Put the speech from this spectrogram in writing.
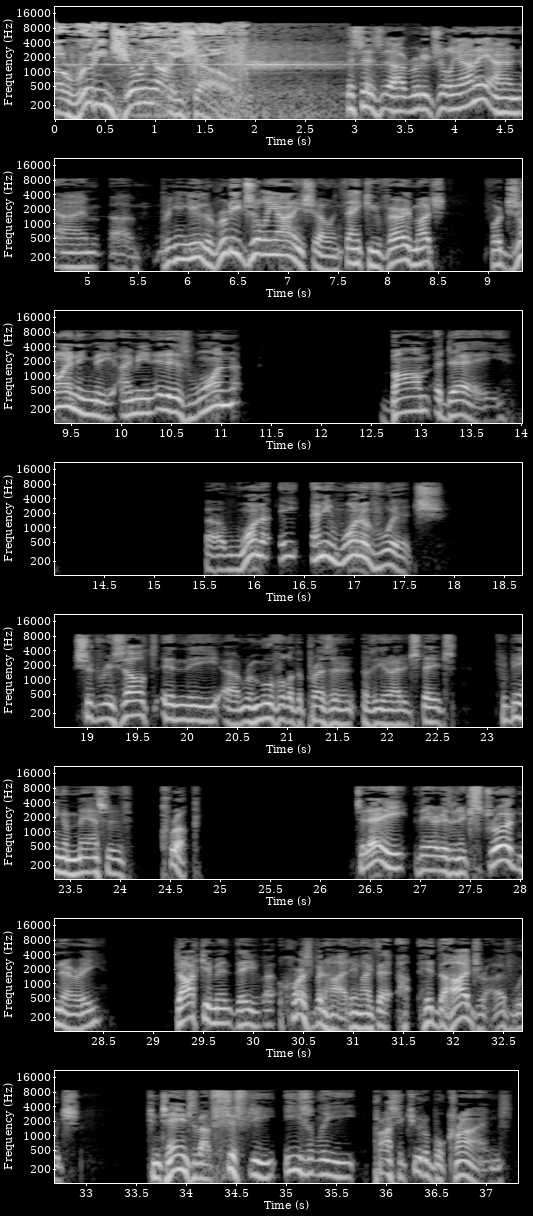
The Rudy Giuliani Show. This is uh, Rudy Giuliani, and I'm uh, bringing you the Rudy Giuliani Show. And thank you very much for joining me. I mean, it is one bomb a day, uh, one any one of which should result in the uh, removal of the president of the United States for being a massive crook. Today, there is an extraordinary document they've, of course, been hiding, like that hid the hard drive, which contains about 50 easily prosecutable crimes,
